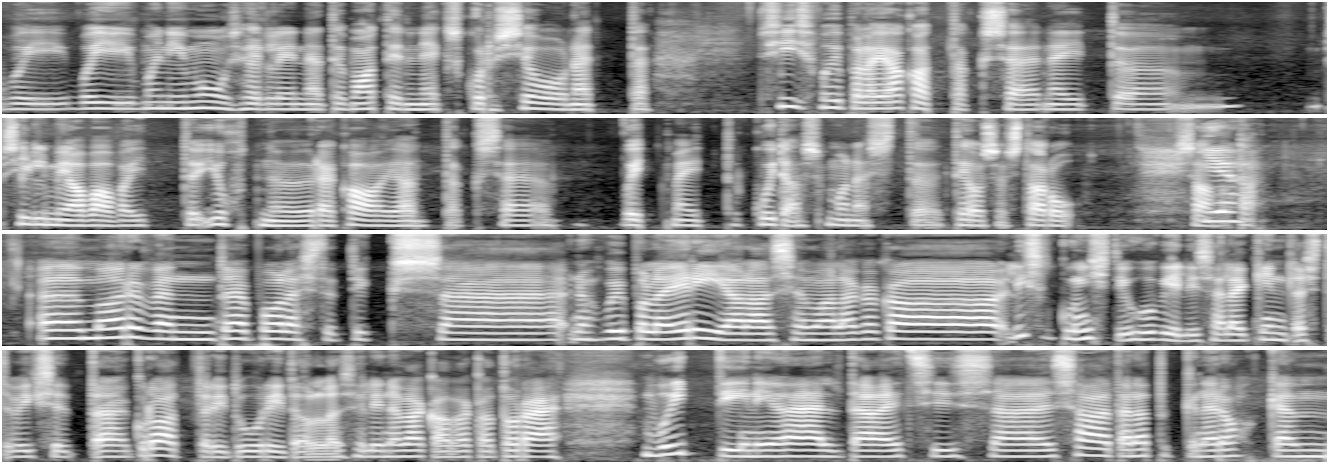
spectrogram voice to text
või, või mõni muu selline temaatiline ekskursioon, et siis võib-olla jagatakse neid äh, silmi avavaid juhtnööre ka ja antakse võtmeid, kuidas mõnest teosest aru saada ma arvan tõepoolest, et üks äh, noh, võib-olla erialasemal, aga ka lihtsalt kunstihuvilisele kindlasti võiksid äh, kuraatorituurid olla selline väga-väga tore võti nii-öelda, et siis saada natukene rohkem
